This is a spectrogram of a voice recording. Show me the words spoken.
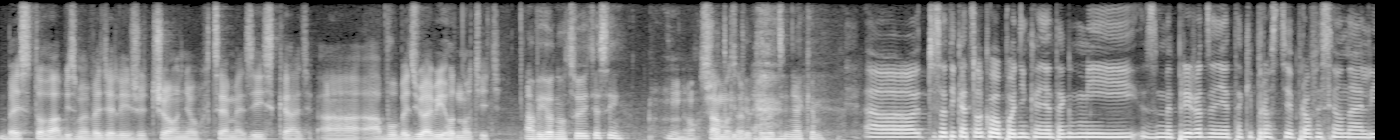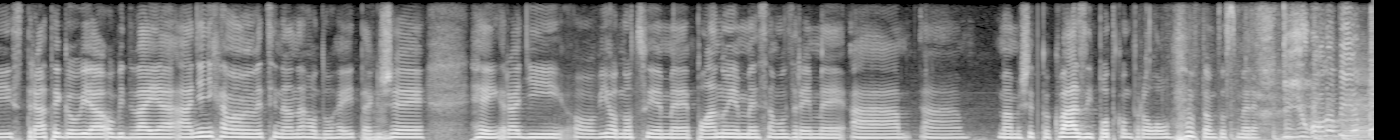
bez toho, aby sme vedeli, že čo ňou chceme získať a, a vôbec ju aj vyhodnotiť. A vyhodnocujete si? No, samozrejme. tieto veci nejaké... Čo sa týka celkového podnikania, tak my sme prirodzene takí proste profesionáli, stratégovia obidvaja a nenechávame veci na náhodu, hej, mhm. takže hej, radi vyhodnocujeme, plánujeme samozrejme a, a máme všetko kvázi pod kontrolou v tomto smere. Do you be a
